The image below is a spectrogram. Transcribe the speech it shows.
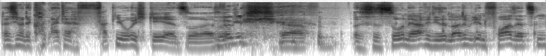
dass ich meinte, komm, Alter, fuck you, ich gehe jetzt so. Also, Wirklich? Ja, es ist so nervig, diese Leute mit ihren Vorsätzen.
